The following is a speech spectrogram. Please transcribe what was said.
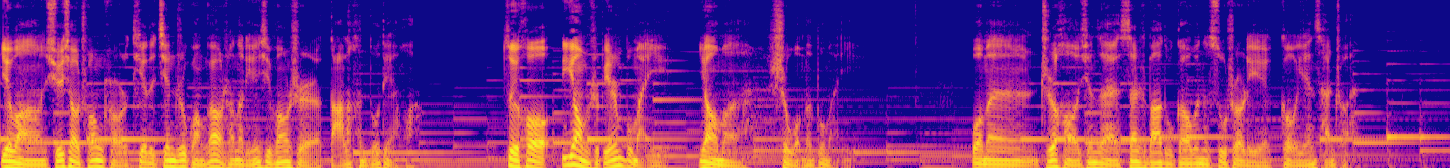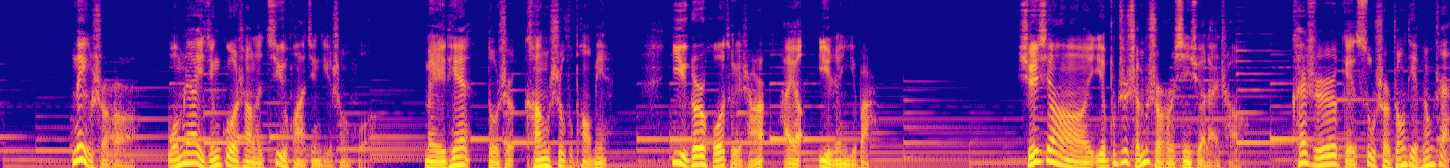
也往学校窗口贴的兼职广告上的联系方式打了很多电话，最后要么是别人不满意，要么是我们不满意，我们只好先在三十八度高温的宿舍里苟延残喘。那个时候，我们俩已经过上了计划经济生活，每天都是康师傅泡面，一根火腿肠还要一人一半。学校也不知什么时候心血来潮，开始给宿舍装电风扇，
